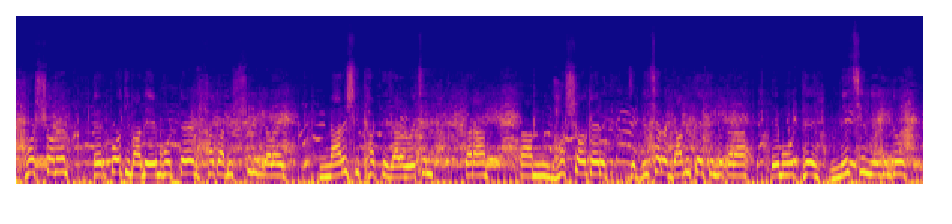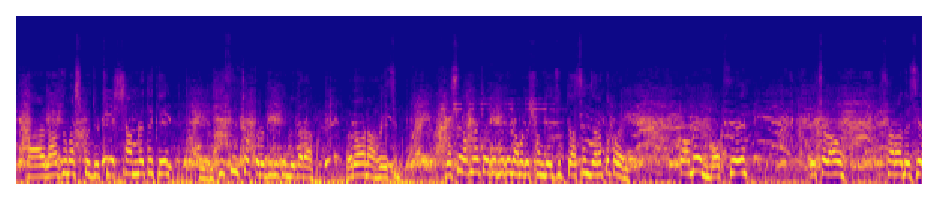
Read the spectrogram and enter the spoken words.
ধর্ষণের এর প্রতিবাদে এই মুহূর্তে ঢাকা বিশ্ববিদ্যালয়ের নারী শিক্ষার্থী যারা রয়েছেন, তারা ধর্ষকের যে বিচারের দাবিতে কিন্তু তারা এই মুহূর্তে মিছিল নিয়ে কিন্তু রাজু ভাস্কর্য ঠিক সামনে থেকে ভিসি চত্বরের দিকে কিন্তু তারা রওনা হয়েছেন। দর্শক, আপনারা কে কোথা থেকে আমাদের সঙ্গে যুক্ত আছেন, জানাতে পারেন, কমেন্ট বক্সে। এছাড়াও সারা দেশে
